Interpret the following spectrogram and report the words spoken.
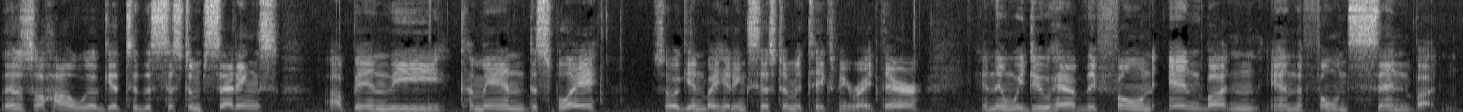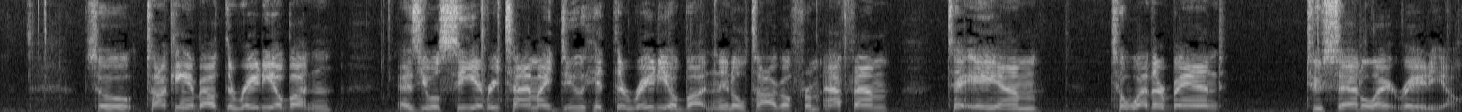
That is how we'll get to the system settings up in the Comand display. So again, by hitting system, it takes me right there. And then we do have the phone end button and the phone send button. So talking about the radio button, as you will see every time I do hit the radio button, it'll toggle from FM to AM to weather band to satellite radio.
